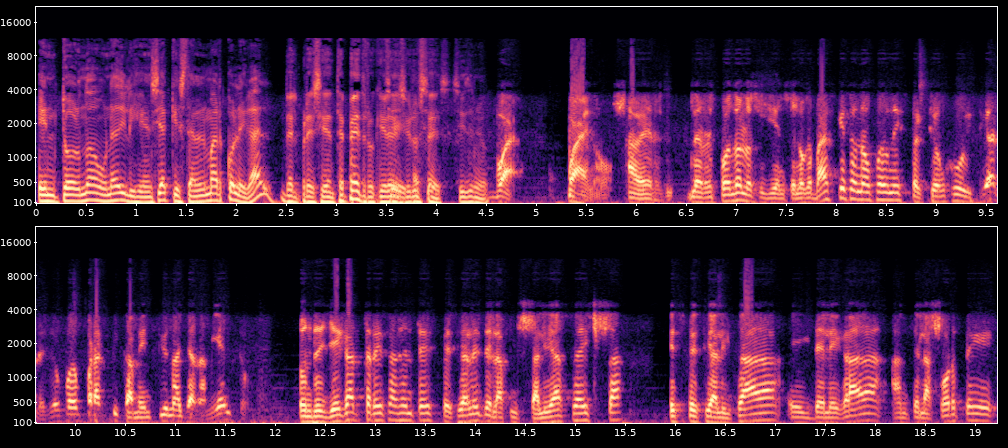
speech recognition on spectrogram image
en torno a una diligencia que está en el marco legal? Del presidente Petro, quiere decir usted. Sí, señor. Bueno. Bueno, a ver, le respondo lo siguiente. Lo que pasa es que eso no fue una inspección judicial, eso fue prácticamente un allanamiento donde llegan tres agentes especiales de la Fiscalía Sexta, especializada y delegada ante la Corte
